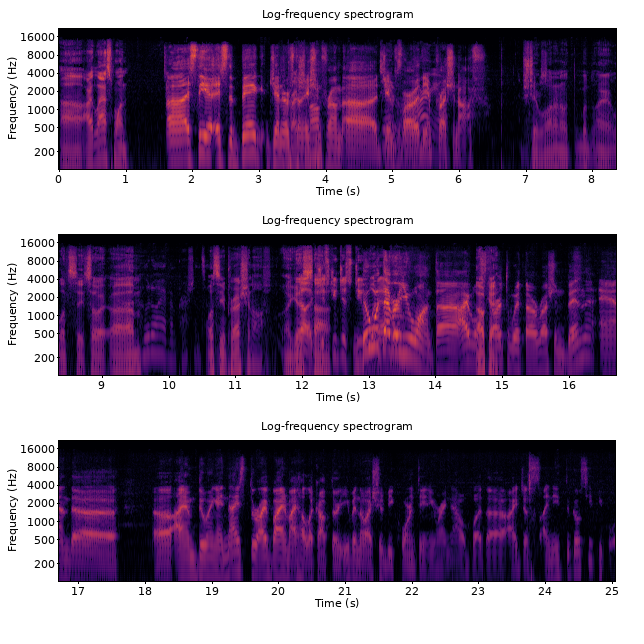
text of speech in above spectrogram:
Uh, all right, last one. Uh, it's the it's the big generous donation from uh, James, James Lavarro, the impression off. Shit. Well, I don't know. What, what, all right, let's see. So, um, Who do I have impressions of? what's the impression off? I guess. it's uh, just you just do, Do, whatever. whatever you want. Uh, I will Okay. start with a Russian bin, and uh, uh, I am doing a nice drive-by in my helicopter, even though I should be quarantining right now. But uh, I just I need to go see people.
